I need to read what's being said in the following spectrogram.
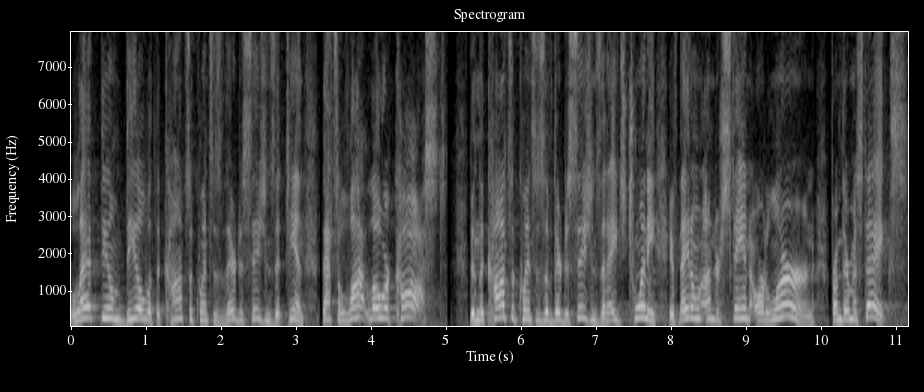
let them deal with the consequences of their decisions at 10. That's a lot lower cost than the consequences of their decisions at age 20 if they don't understand or learn from their mistakes.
